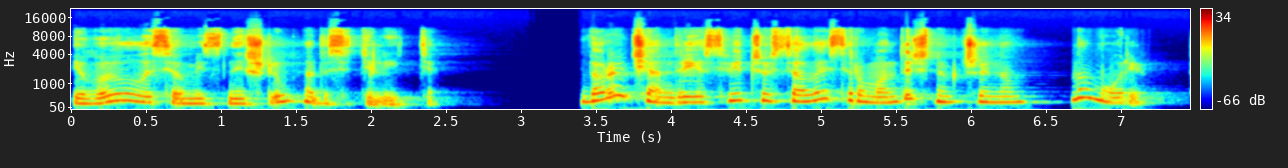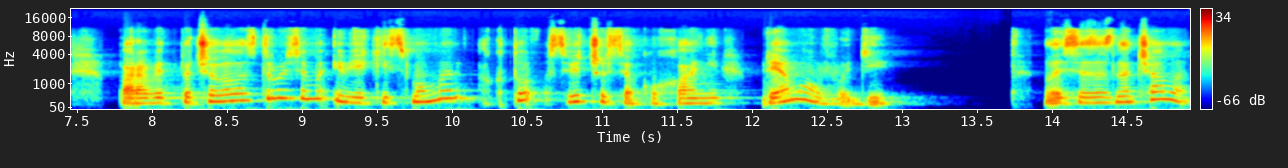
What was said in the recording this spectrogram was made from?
і вилилися в міцний шлюб на десятиліття. До речі, Андрій освідчився Лесі романтичним чином на морі. Пара відпочивала з друзями, і в якийсь момент актор освідчився коханні прямо в воді. Леся зазначала,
